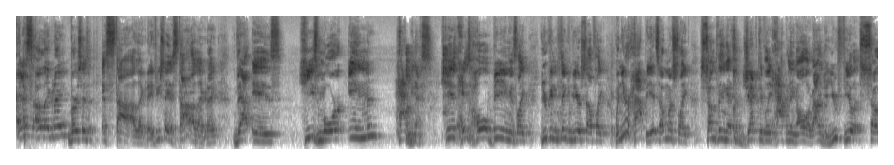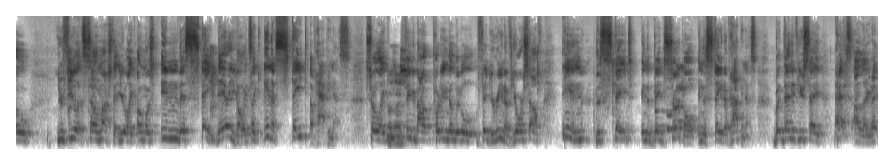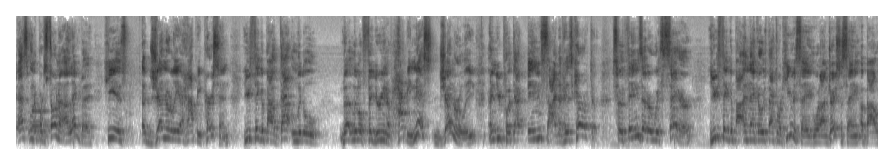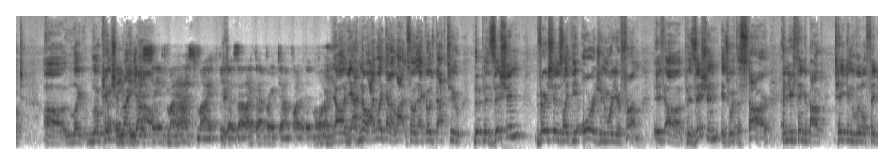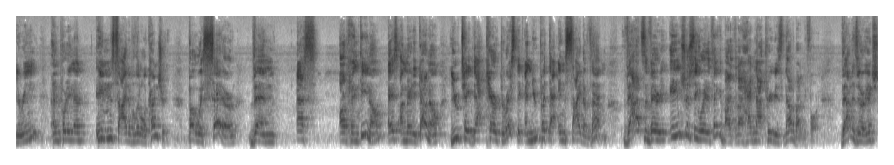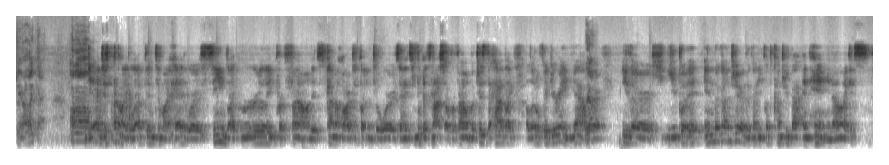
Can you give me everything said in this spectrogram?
es alegre versus está alegre. If you say está alegre, that is he's more in happiness. His, his whole being is like you can think of yourself like when you're happy it's almost like something that's objectively happening all around you you feel it so you feel it so much that you're like almost in this state there you go it's like in a state of happiness so like mm-hmm. think about putting the little figurine of yourself in the state, in the big circle, in the state of happiness. But then if you say es alegre, es una persona alegre, he is a generally a happy person. You think about that little that little figurine of happiness generally, and you put that inside of his character. So things that are with Ser, you think about, and that goes back to what he was saying, what Andres was saying about uh, like location right you now. just saved my ass, Mike, because I like that breakdown quite a bit more. Uh, yeah, no, I like that a lot. So that goes back to the position versus like the origin where you're from. If uh, position is with estar, and you think about taking the little figurine and putting them inside of a little country, but with ser, then es argentino, es americano, you take that characteristic and you put that inside of them. That's a very interesting way to think about it that I had not previously thought about it before. That is very interesting. I like that. Um, yeah, it just kind of like leapt into my head where it seemed like really profound. It's kind of hard to put into words, and it's it's not so profound, but just to have like a little figurine, yeah, yeah. where either you put it in the country or the you put the country back in him. You know, like it's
